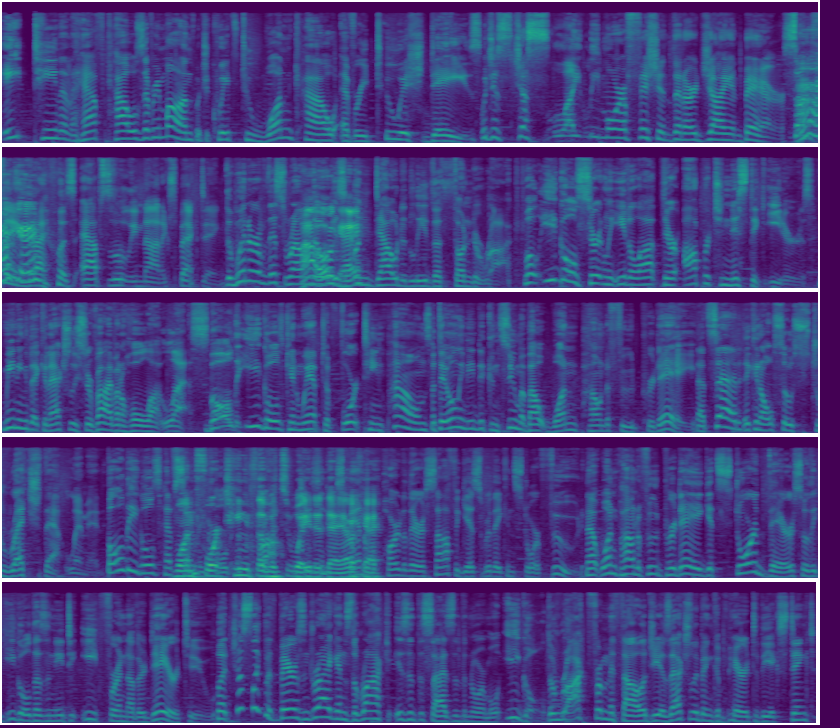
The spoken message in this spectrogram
18 and a half cows every month, which equates to one cow every two-ish days, which is just slightly more efficient than our giant bear. Ah, Something okay. that I was absolutely not expecting. The winner of this round, Wow, though, okay. is undoubtedly the Thunder Roc. While eagles certainly eat a lot, they're opportunistic eaters, meaning they can actually survive on a whole lot less. Bald eagles can weigh up to 14 pounds, but they only need to consume about one pound of food per day. That said, they can also stretch that limit. Bald eagles have One something called a 14th of its weight a day, okay. part of their esophagus where they can store food. That one pound of food per day gets stored there so the eagle doesn't need to eat for another day or two. But just like with bears and dragons, the roc isn't the size of the normal eagle. The roc from mythology has actually been compared to the extinct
